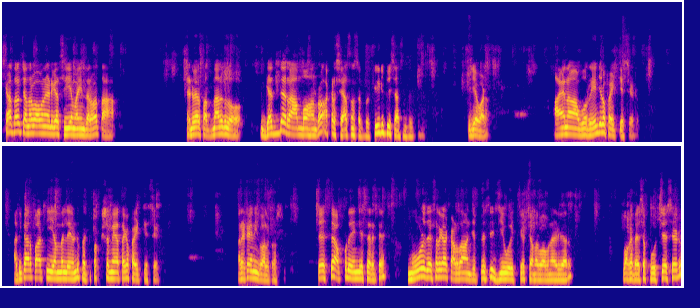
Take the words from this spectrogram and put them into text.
ఇంకా తర్వాత చంద్రబాబు నాయుడు గారు సీఎం అయిన తర్వాత రెండు వేల పద్నాలుగులో గద్దె రామ్మోహన్ రావు అక్కడ శాసనసభ్యుడు టీడీపీ శాసనసభ్యుడు విజయవాడ. ఆయన ఓ రేంజ్లో ఫైట్ చేశాడు. అధికార పార్టీ ఎమ్మెల్యే ఉండి ప్రతిపక్ష నేతగా ఫైట్ చేశాడు. రిటైనింగ్ వాళ్ళ కోసం. చేస్తే అప్పుడు ఏం చేశారంటే మూడు దశలుగా కడదామని చెప్పేసి జీవో ఇచ్చాడు చంద్రబాబు నాయుడు గారు. ఒక దశ పూర్తి చేశాడు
